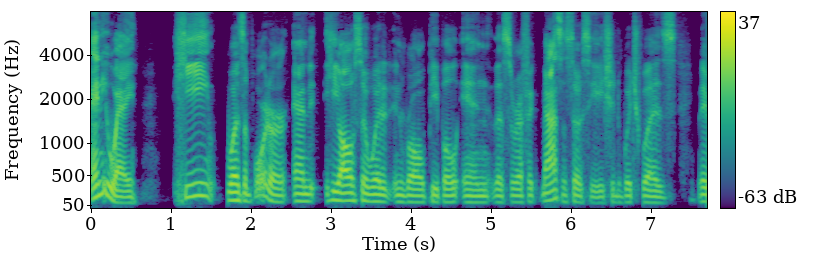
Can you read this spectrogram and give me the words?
anyway, he was a porter, and he also would enroll people in the Seraphic Mass Association, which was they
